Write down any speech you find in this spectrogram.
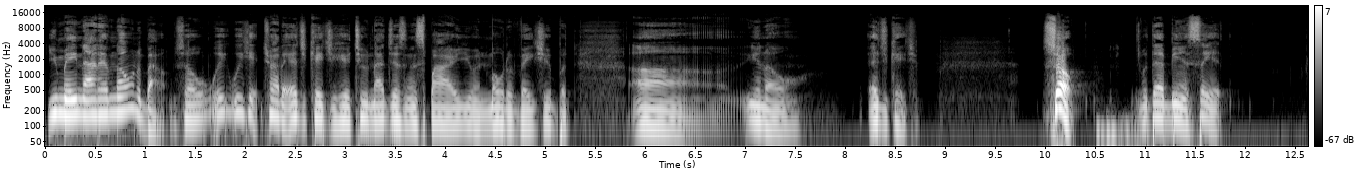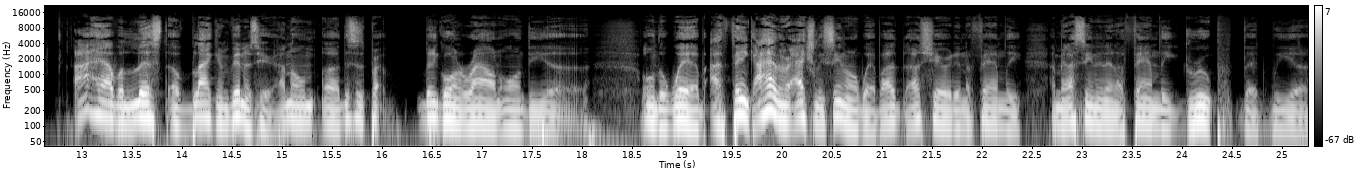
you may not have known about. So we we try to educate you here too, not just inspire you and motivate you, but uh, you know, educate you. So, with that being said, I have a list of black inventors here. I know uh, this has been going around on the uh, on the web. I think I haven't actually seen it on the web. I, I share it in a family. I mean, I've seen it in a family group that we uh,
